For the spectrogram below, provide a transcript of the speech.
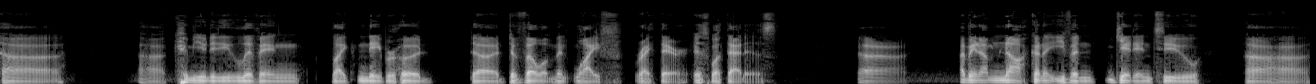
uh uh, community living, like neighborhood uh, development life, right there is what that is. Uh, I mean, I'm not going to even get into uh,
